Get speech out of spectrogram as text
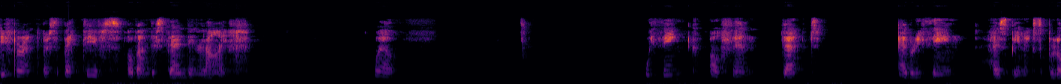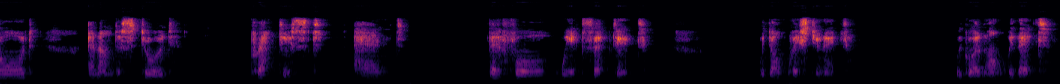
different perspectives of understanding life. Well, we think often that everything has been explored and understood, practiced, and therefore we accept it. We don't question it. We go along with it.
